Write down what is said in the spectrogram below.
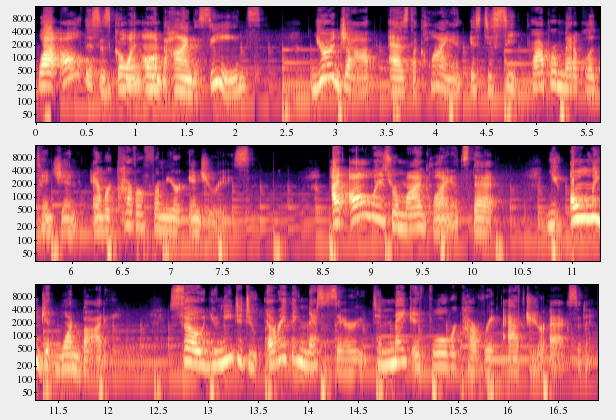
While all this is going on behind the scenes, your job as the client is to seek proper medical attention and recover from your injuries. I always remind clients that you only get one body so you need to do everything necessary to make a full recovery after your accident.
